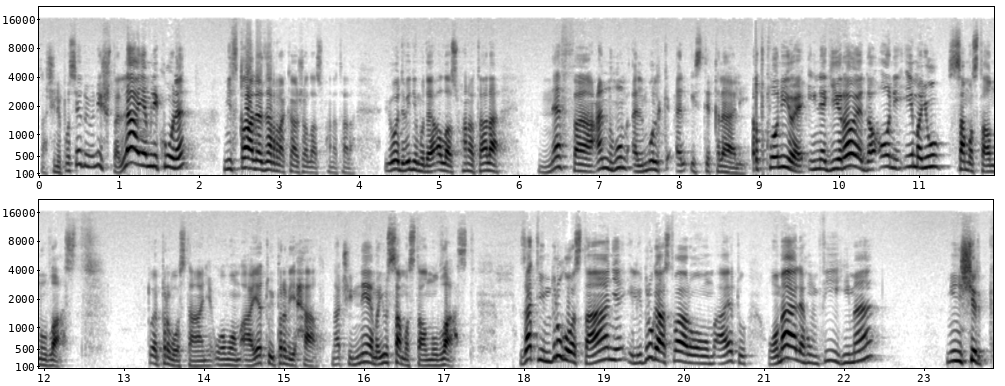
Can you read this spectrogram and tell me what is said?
Znači, ne posjeduju ništa. La jemlikune mithqala dharra, kaže Allah subhanahu wa ta'ala. I ovdje vidimo da je Allah subhanahu wa ta'ala nefa anhum al mulk al istiqlali. Otklonio je i negirao je da oni imaju samostalnu vlast. To je prvo stanje u ovom ajetu i prvi hal. Znači nemaju samostalnu vlast. Zatim drugo stanje ili druga stvar u ovom ajetu وَمَا لَهُمْ فِيهِمَا min širk.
